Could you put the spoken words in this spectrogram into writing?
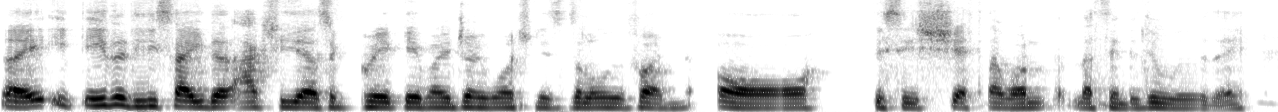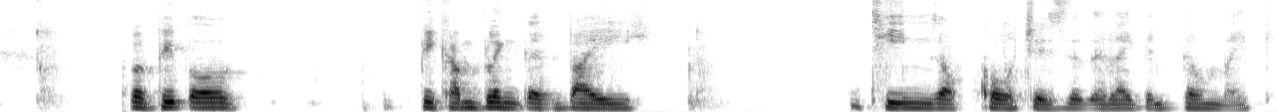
Like either decide that actually that's a great game, I enjoy watching, it's a lot of fun, or this is shit. I want nothing to do with it. But people become blinkered by teams or coaches that they like and don't like.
